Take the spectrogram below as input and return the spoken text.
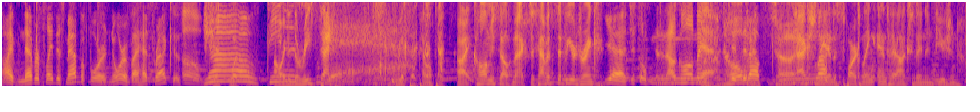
I've never played this map before, nor have I had practice. Oh, Shit, what- no, Oh, I did the penis. reset. Reset penalty. All right, calm yourself, Max. Just have a sip of your drink. Yeah, just a little. Is it alcohol-based? Yeah. Kiss No, it up. it's uh, actually in a sparkling antioxidant infusion.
